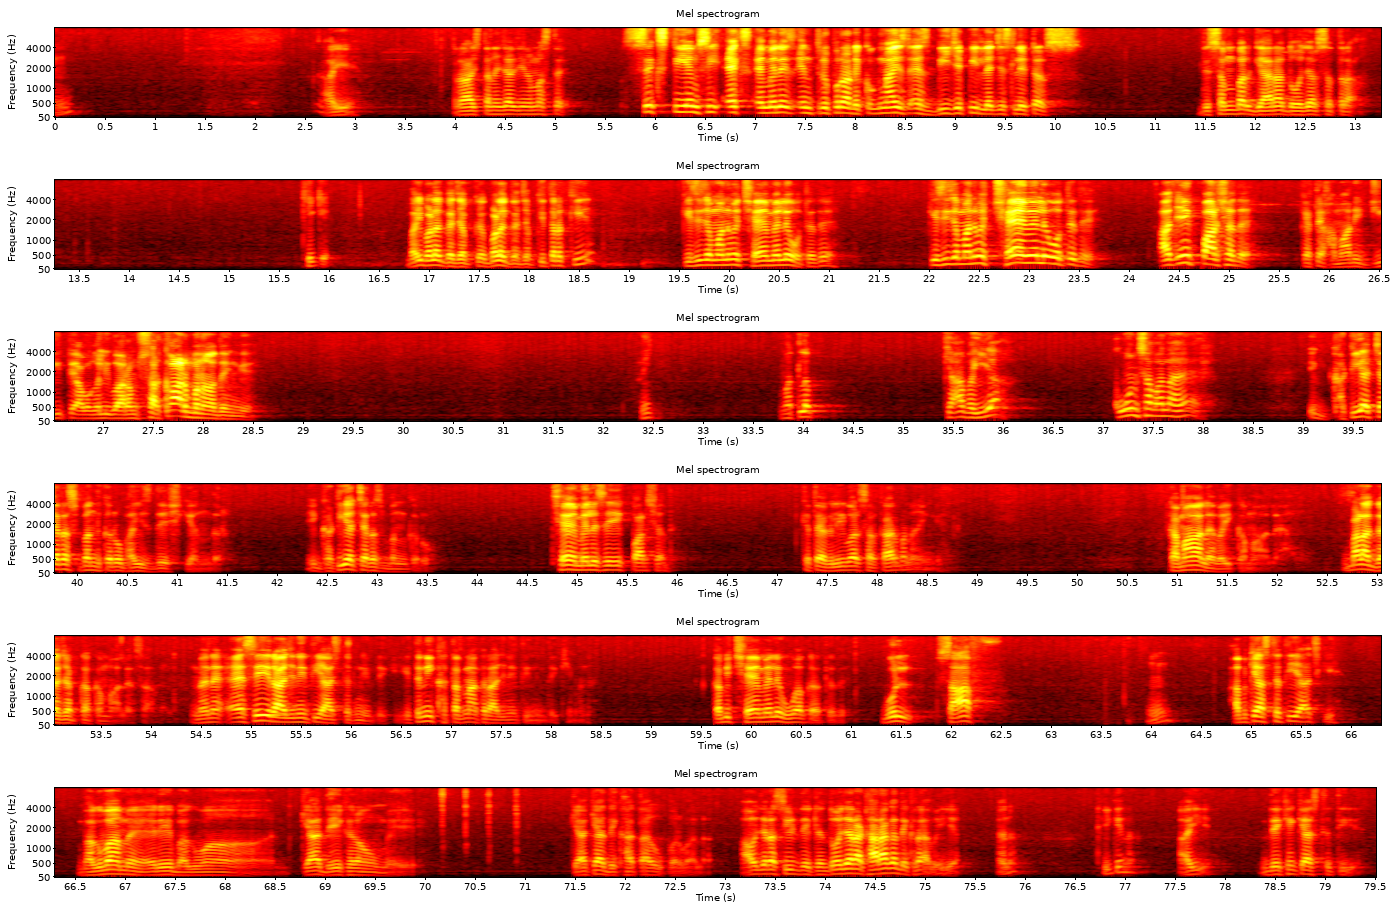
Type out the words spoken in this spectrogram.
हम्म? आइए। राज तनेजा जी, नमस्ते। Six T M C ex M L As in Tripura recognise as BJP legislators दिसंबर 11 2017 ठीक है। भाई, बड़ा गजब के, बड़े गजब की तरक्की है। किसी ज़माने में छः एम एल ए होते थे। किसी ज़माने में छः एम होते थे। आज एक पार्षद है। कहते हमारी जीत है, अब अगली बार हम सरकार बना देंगे। नहीं मतलब क्या भैया? कौन सा वाला है? एक घटिया चरस बंद करो भाई इस देश के अंदर। एक घटिया चरस बंद करो। छह एमएलए से एक पार्षद। कहते अगली बार सरकार बनाएँगे। कमाल है भाई, कमाल है। बड़ा गजब का कमाल है साहब। मैंने ऐसे राजनीति आज तक नहीं देखी, इतनी खतरनाक राजनीति नहीं देखी मैंने। कभी छः एम हुआ करते थे। गुल, साफ़। हुँ? हम्म? अब क्या स्थिति है आज की? भगवा में, अरे भगवान, क्या देख रहा हूँ मैं? क्या क्या दिखाता है ऊपर वाला? आओ जरा सीट देख लें। 2018 का दिख रहा है भैया, है ना? ठीक है ना? आइए, देखें क्या स्थिति है।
